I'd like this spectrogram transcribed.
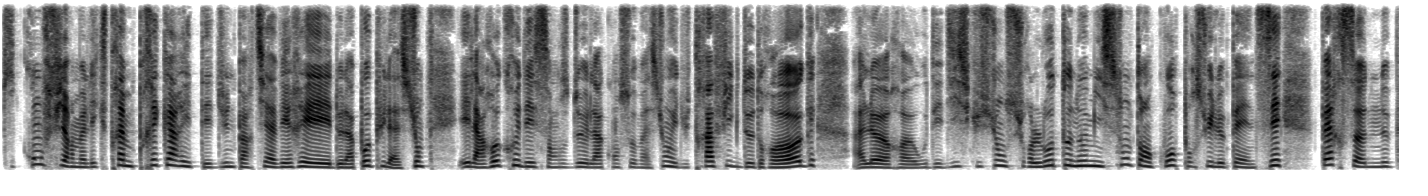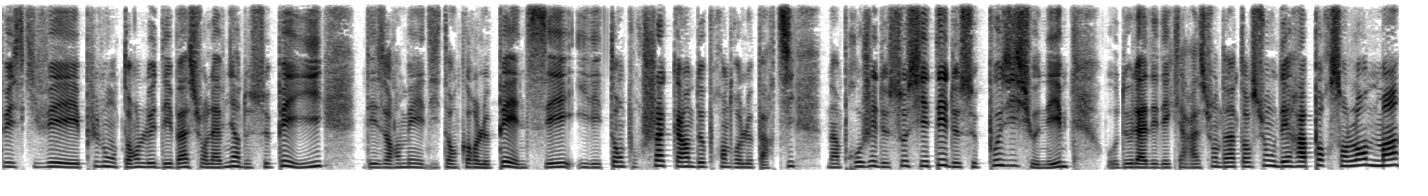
qui confirme l'extrême précarité d'une partie avérée de la population et la recrudescence de la consommation et du trafic de drogue. À l'heure où des discussions sur l'autonomie sont en cours, poursuit le PNC, personne ne peut esquiver plus longtemps le débat sur l'avenir de ce pays. Désormais, dit encore le PNC, il est temps pour chacun de prendre le parti d'un projet de société de se positionner. Au-delà des déclarations d'intention ou des rapports sans lendemain,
